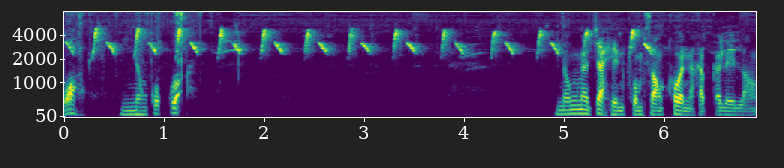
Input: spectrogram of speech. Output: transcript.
ว้าวมีน้องกกวะน้องน่าจะเห็นผมสองคนนะครับ ก็เลยลอง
